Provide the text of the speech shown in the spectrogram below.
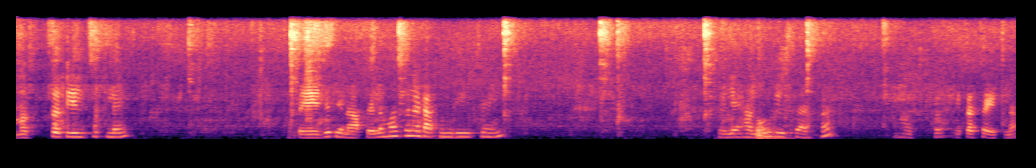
मस्त तेल चुकलंय आता याचे आहे ना आपल्याला मसाला टाकून घ्यायचा आहे. पहिले हलवून घेऊ असं मस्त एका साईडला.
